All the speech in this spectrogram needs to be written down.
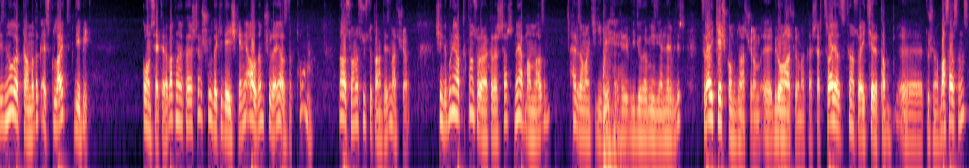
Biz ne olarak tanımladık? SQLite DB. Conset'e. Bakın arkadaşlar şuradaki değişkeni aldım. Şuraya yazdım. Tamam mı? Daha sonra süslü parantezimi açıyorum. Şimdi bunu yaptıktan sonra arkadaşlar ne yapmam lazım? Her zamanki gibi videolarımı izleyenler bilir. Try cache komutunu açıyorum. E, bloğunu açıyorum arkadaşlar. Try yazdıktan sonra iki kere tab e, tuşuna basarsanız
